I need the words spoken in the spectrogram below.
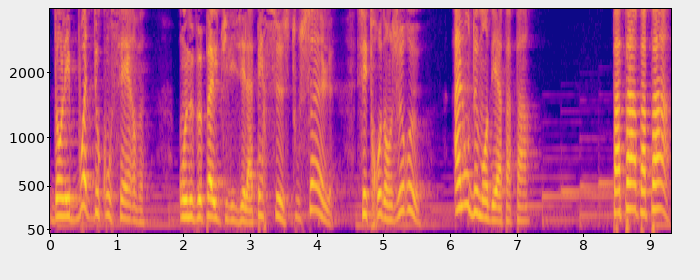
dans les boîtes de conserve. On ne peut pas utiliser la perceuse tout seul. C'est trop dangereux. Allons demander à papa. Papa, papa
